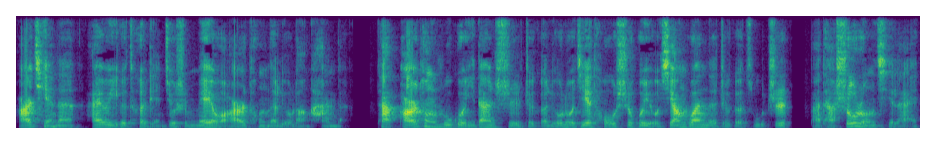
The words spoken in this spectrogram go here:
而且呢，还有一个特点就是没有儿童的流浪汉的。他儿童如果一旦是这个流落街头，是会有相关的这个组织把他收容起来，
